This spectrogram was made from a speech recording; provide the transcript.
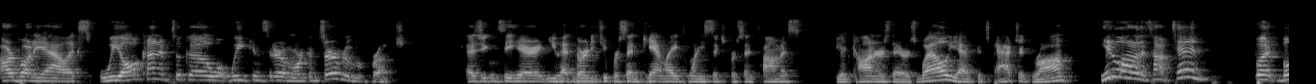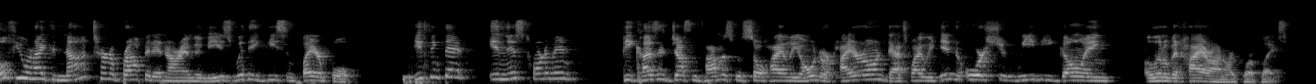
our buddy Alex, we all kind of took a what we consider a more conservative approach. as you can see here, you had 32% Cantlay, 26% Thomas. You had Conners there as well. You had Fitzpatrick, Rahm. You hit a lot of the top 10, but both you and I did not turn a profit in our MMEs with a decent player pool. Do you think that in this tournament, because Justin Thomas was so highly owned or higher owned, that's why we didn't? Or should we be going a little bit higher on our core plays?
